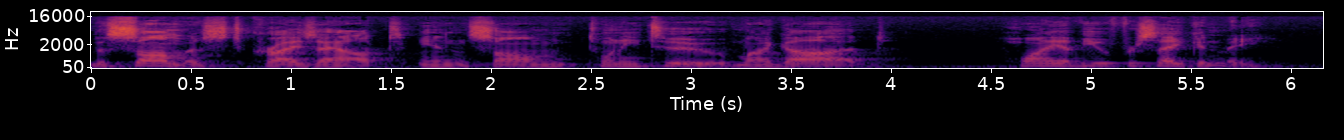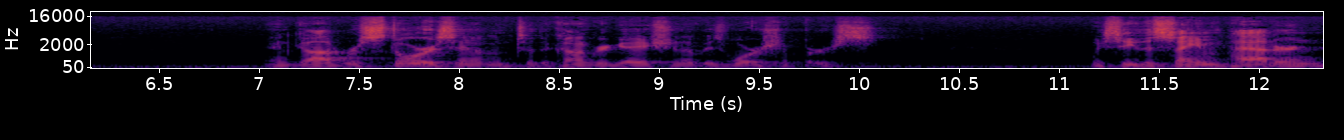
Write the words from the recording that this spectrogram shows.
The psalmist cries out in Psalm 22 My God, why have you forsaken me? And God restores him to the congregation of his worshipers. We see the same pattern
